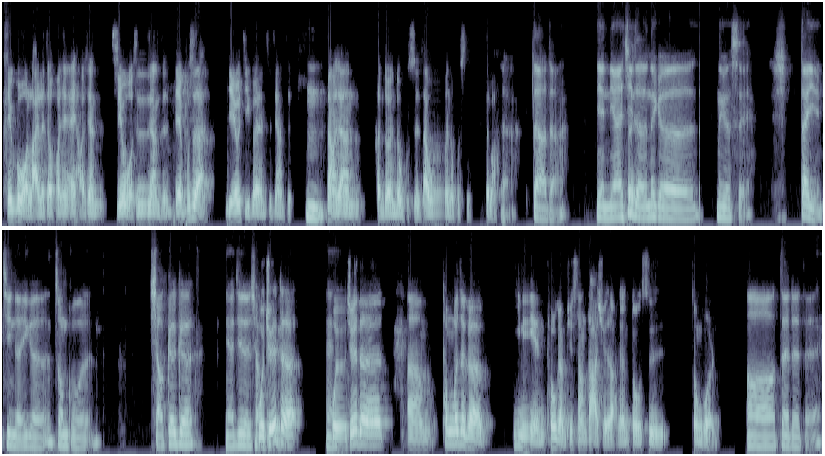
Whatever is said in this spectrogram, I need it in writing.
结果我来了之后发现，哎，好像只有我是这样子，也不是啊，也有几个人是这样子，嗯，但好像很多人都不是，大部分都不是，对吧？对啊，对啊。你你还记得那个那个谁戴眼镜的一个中国人小哥哥？你还记得小？我觉得，我觉得，嗯，通过这个一年 program 去上大学的，好像都是中国人。哦，对对对，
